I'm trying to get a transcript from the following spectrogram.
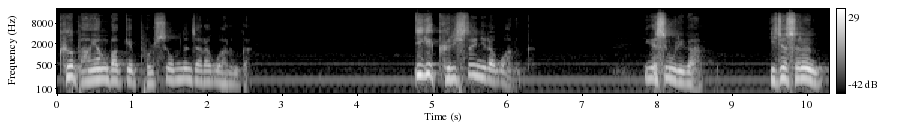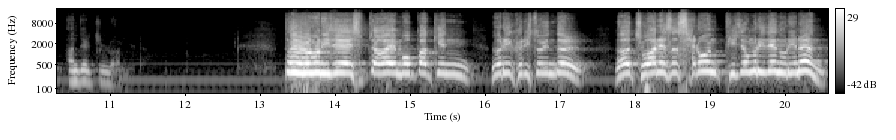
그 방향밖에 볼 수 없는 자라고 하는 것. 이게 그리스도인이라고 하는 것. 이것을 우리가 잊어서는 안 될 줄로 압니다. 또 여러분 이제 십자가에 못 박힌 우리 그리스도인들 어, 주 안에서 새로운 피조물이 된 우리는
